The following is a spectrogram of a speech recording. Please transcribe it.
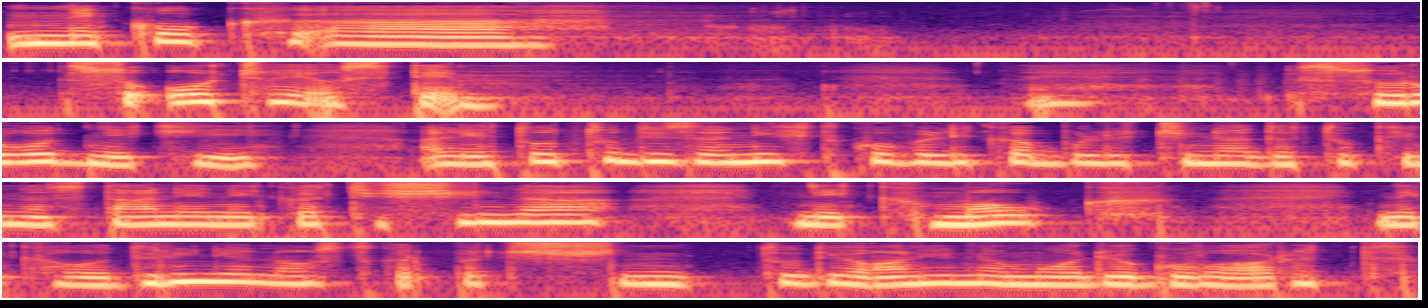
nekako uh, soočajo s tem. Ne. Sorodniki, ali je to tudi za njih tako velika bolečina, da tukaj nastane neka tišina, nek mok, neka odrinjenost, ker pač tudi oni ne morejo govoriti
